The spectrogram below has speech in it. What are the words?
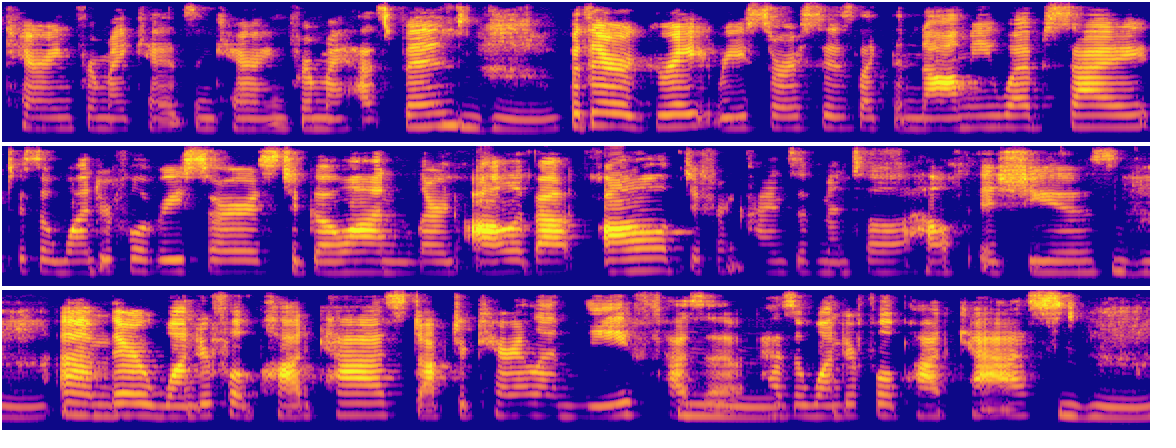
caring for my kids and caring for my husband. Mm-hmm. But there are great resources like the NAMI website is a wonderful resource to go on and learn all about all different kinds of mental health issues. Mm-hmm. Um, there are wonderful podcasts. Dr. Caroline Leaf has mm-hmm. a has a wonderful podcast mm-hmm.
